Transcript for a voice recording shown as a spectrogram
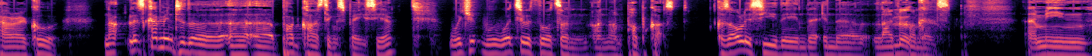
All right, cool. Now let's come into the uh, uh, podcasting space. Yeah, Which, what's your thoughts on on, on podcast? Because I always see you there in the in the live Look, comments. I mean,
